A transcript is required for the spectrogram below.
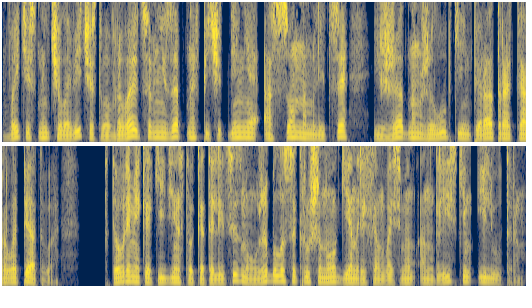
в эти сны человечества врываются внезапно впечатления о сонном лице и жадном желудке императора Карла V, в то время как единство католицизма уже было сокрушено Генрихом VIII английским и Лютером.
